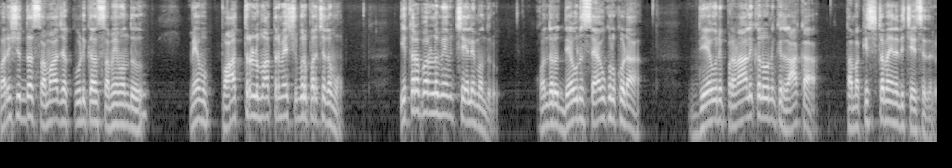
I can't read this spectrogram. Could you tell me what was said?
పరిశుద్ధ సమాజ కూడికల సమయమందు మేము పాత్రలు మాత్రమే శుభ్రపరచదము. ఇతర పనులు మేము చేయలేమందురు. కొందరు దేవుని సేవకులు కూడా దేవుని ప్రణాళికలోనికి రాక తమకిష్టమైనది చేసెదరు.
